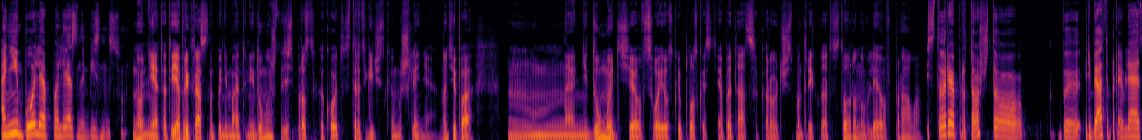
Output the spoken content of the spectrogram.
Они более полезны бизнесу. Ну, нет, это я прекрасно понимаю. Ты не думаешь, что здесь просто какое-то стратегическое мышление? Ну, типа, м, не думать в своей узкой плоскости, а пытаться, короче, смотреть куда-то в сторону, влево, вправо. История про то, что как бы, ребята проявляют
